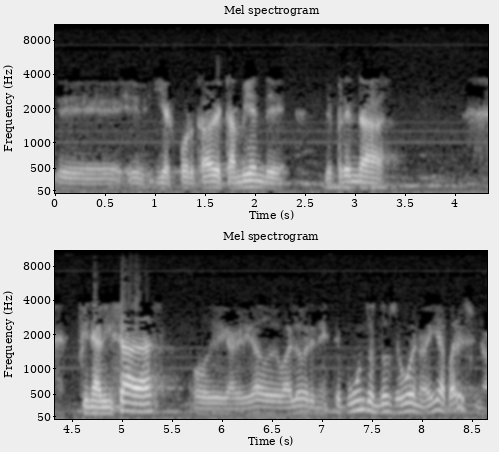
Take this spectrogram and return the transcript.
eh, y exportadores también de, prendas finalizadas o de agregado de valor en este punto, entonces bueno, ahí aparece una,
